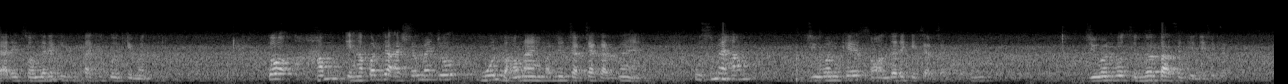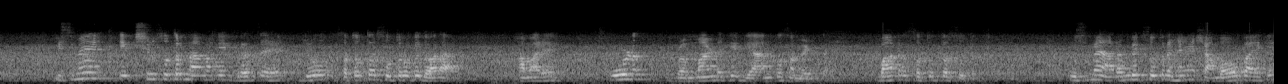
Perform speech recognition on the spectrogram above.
शारीरिक सौंदर्य की की कोई कीमत नहीं। तो हम यहाँ पर जो आश्रम में जो मूल भावनाएँ हमारी जो चर्चा करते हैं, उसमें हम जीवन के सौंदर्य की चर्चा करते हैं। जीवन को सुंदरता से जीने की चर्चा इसमें एक शिव सूत्र नामक एक ग्रंथ है, जो सतोत्तर सूत्रों के द्वारा हमारे पूर्ण ब्रह्मांड के ज्ञान को समेटता है। मात्र सतोत्तर सूत्र। उसमें आरंभिक सूत्र हैं, शांभवोपाय के,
